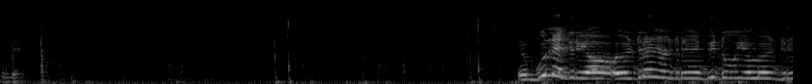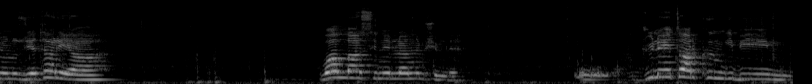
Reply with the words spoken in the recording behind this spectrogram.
size. Ya bu nedir ya? Öldüren öldürene bir doğuyorum öldürüyorsunuz yeter ya. Vallahi sinirlendim şimdi. Cüneyt Arkın gibiyim.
